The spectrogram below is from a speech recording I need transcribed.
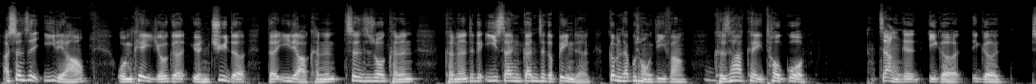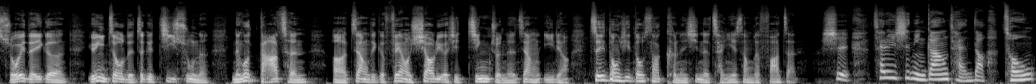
啊。甚至医疗，我们可以有一个远距的的医疗，可能甚至说，可能可能这个医生跟这个病人根本在不同的地方，可是他可以透过这样的一个一个所谓的一个元宇宙的这个技术呢，能够达成啊这样的一个非常有效率而且精准的这样的医疗，这些东西都是它可能性的产业上的发展。是蔡律师，您刚刚谈到从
